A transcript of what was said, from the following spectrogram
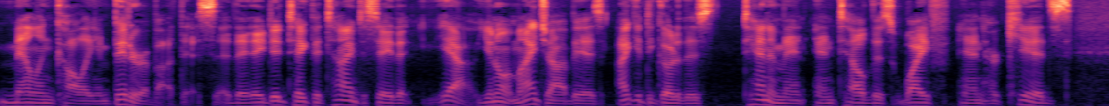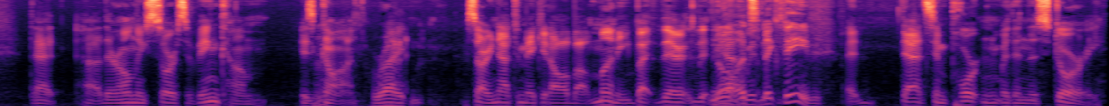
melancholy and bitter about this. They, they did take the time to say that, yeah, you know what my job is? I get to go to this tenement and tell this wife and her kids that uh, their only source of income is gone. Right. Sorry, not to make it all about money, but they're, No, it's a big theme. uh, That's important within the story.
